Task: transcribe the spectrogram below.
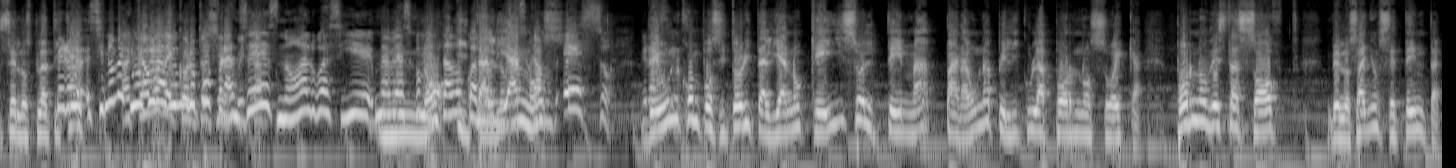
se los platiqué. Pero si no me equivoco, Acabo era de de un grupo francés, ¿no? Algo así eh, me habías No, comentado cuando lo. Eso. de un compositor italiano que hizo el tema para una película porno sueca. Porno de esta soft de los años 70.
